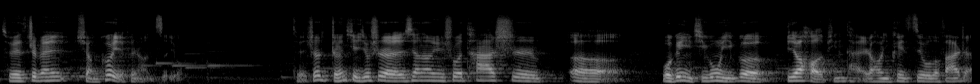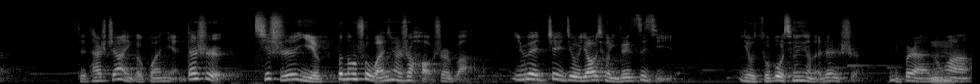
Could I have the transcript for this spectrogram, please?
所以这边选课也非常自由。对，这整体就是相当于说，它是呃，我给你提供一个比较好的平台，然后你可以自由的发展。对，它是这样一个观念，但是其实也不能说完全是好事儿吧，因为这就要求你对自己有足够清醒的认识，你不然的话，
